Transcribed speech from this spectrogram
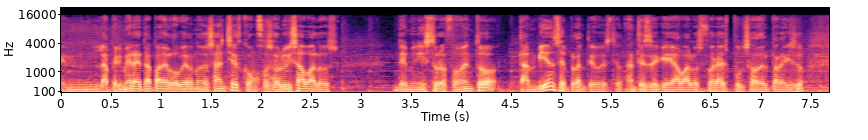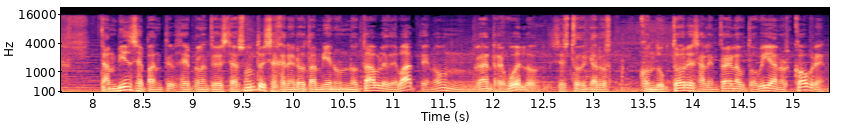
en la primera etapa del gobierno de Sánchez, con José Luis Ábalos de ministro de Fomento, también se planteó esto, antes de que Ábalos fuera expulsado del paraíso, también se planteó, se este asunto y se generó también un notable debate, ¿no? un gran revuelo. Es esto de que a los conductores al entrar en la autovía nos cobren.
